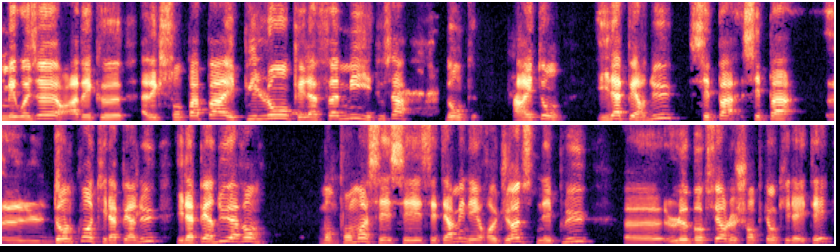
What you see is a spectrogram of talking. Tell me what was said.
Mayweather avec, avec son papa, et puis l'oncle et la famille et tout ça. Donc, arrêtons. Il a perdu, c'est pas, c'est pas dans le coin qu'il a perdu, il a perdu avant. Bon, pour moi, c'est terminé. Roy Jones n'est plus le boxeur, le champion qu'il a été.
